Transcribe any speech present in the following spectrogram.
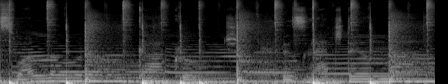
Swallowed a cockroach is hatched in my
